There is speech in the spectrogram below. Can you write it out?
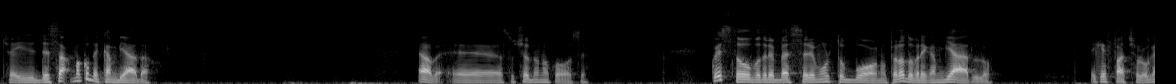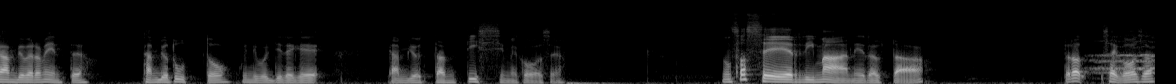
C'è il design. Ma com'è cambiata? E vabbè, eh, succedono cose. Questo potrebbe essere molto buono, però dovrei cambiarlo. E che faccio? Lo cambio veramente? Cambio tutto? Quindi vuol dire che cambio tantissime cose. Non so se rimane in realtà, però sai cosa?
